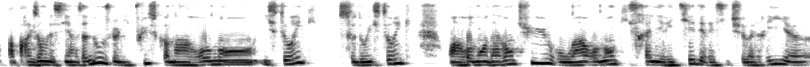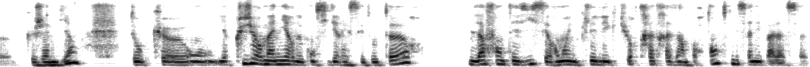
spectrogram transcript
enfin, par exemple, Le Seigneur des Anneaux, je le lis plus comme un roman historique, pseudo-historique, ou un roman d'aventure, ou un roman qui serait l'héritier des récits de chevalerie euh, que j'aime bien. Donc, euh, il y a plusieurs manières de considérer cet auteur la fantaisie, c'est vraiment une clé de lecture très très importante, mais ça n'est pas la seule.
